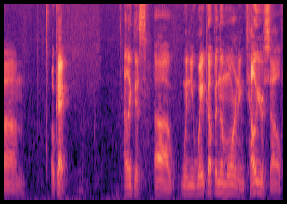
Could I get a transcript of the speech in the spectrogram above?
Um okay. I like this. Uh when you wake up in the morning tell yourself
